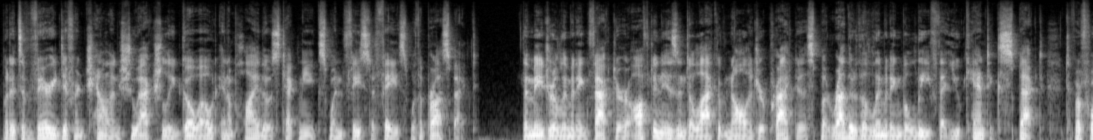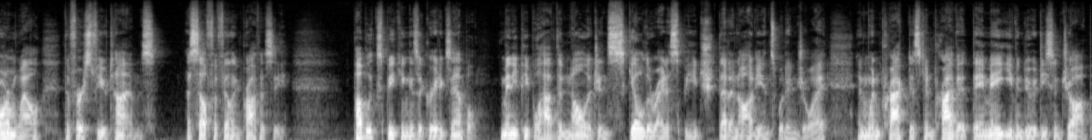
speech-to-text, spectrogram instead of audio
but it's a very different challenge to actually go out and apply those techniques when face to face with a prospect. The major limiting factor often isn't a lack of knowledge or practice, but rather the limiting belief that you can't expect to perform well the first few times. A self fulfilling prophecy. Public speaking is a great example. Many people have the knowledge and skill to write a speech that an audience would enjoy, and when practiced in private, they may even do a decent job.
